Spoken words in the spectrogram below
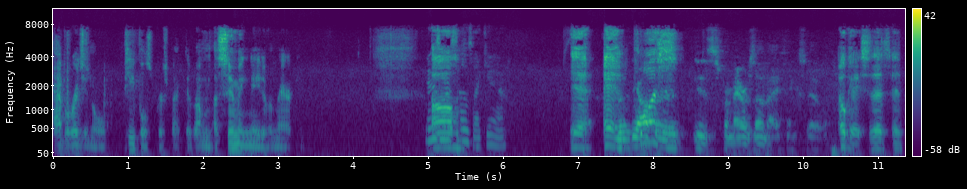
Aboriginal people's perspective. I'm assuming Native American. And that's what Um, it sounds like. Yeah. Yeah, The, and the author plus, is, is from Arizona, I think. So okay, so that's it.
